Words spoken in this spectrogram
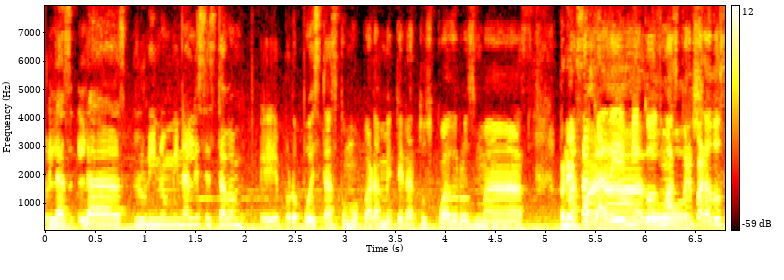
las, las plurinominales estaban eh, propuestas como para meter a tus cuadros más, más académicos, más preparados,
